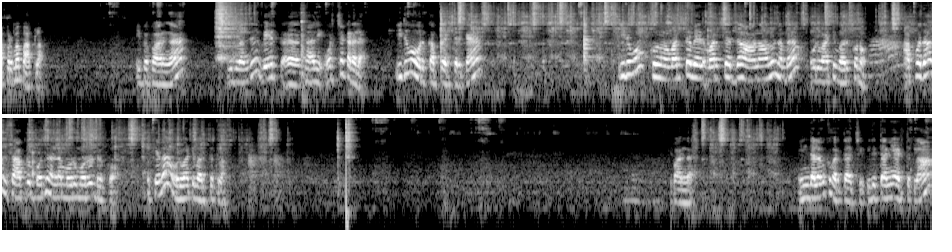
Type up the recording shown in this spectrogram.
அப்புறமா பார்க்கலாம். இப்போ பாருங்கள் இது வந்து வேர்க்க சாரி உடச்ச கடலை இதுவும் ஒரு கப் எடுத்திருக்கேன். இதுவும் வறுத்த வே வறுத்தது தான். ஆனாலும் நம்ம ஒரு வாட்டி வறுக்கணும். அப்போ தான் அது சாப்பிடும்போது நல்லா மொறு மொறுன்னு இருக்கும். ஓகேவா? ஒரு வாட்டி வறுத்துக்கலாம். பாருங்க. இந்த அளவுக்கு வறுத்தாச்சு. இது தனியாக எடுத்துக்கலாம்.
